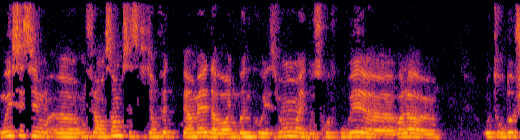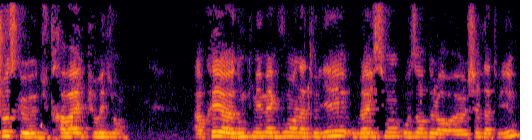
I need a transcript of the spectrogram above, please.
Oui. si, si, euh, on fait ensemble. C'est ce qui en fait permet d'avoir une bonne cohésion et de se retrouver, euh, voilà, autour d'autre chose que du travail pur et dur. Après, donc mes mecs vont en atelier où là ils sont aux ordres de leur chef d'atelier.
